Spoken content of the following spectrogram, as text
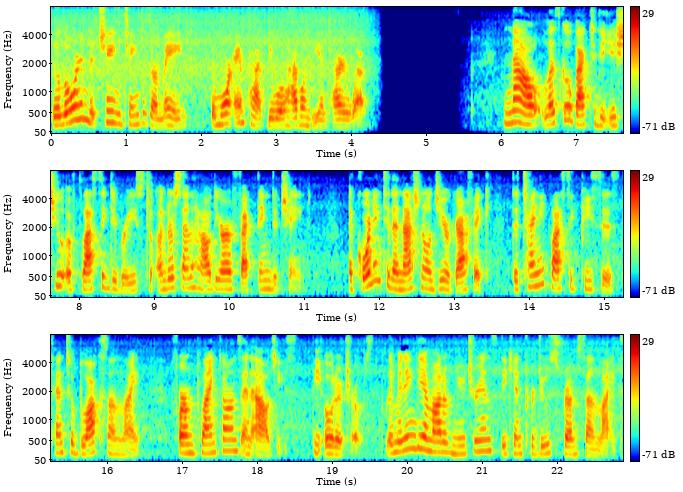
The lower in the chain changes are made, the more impact they will have on the entire web. Now, let's go back to the issue of plastic debris to understand how they are affecting the chain. According to the National Geographic, the tiny plastic pieces tend to block sunlight, form planktons and algae, the autotrophs, limiting the amount of nutrients they can produce from sunlight.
